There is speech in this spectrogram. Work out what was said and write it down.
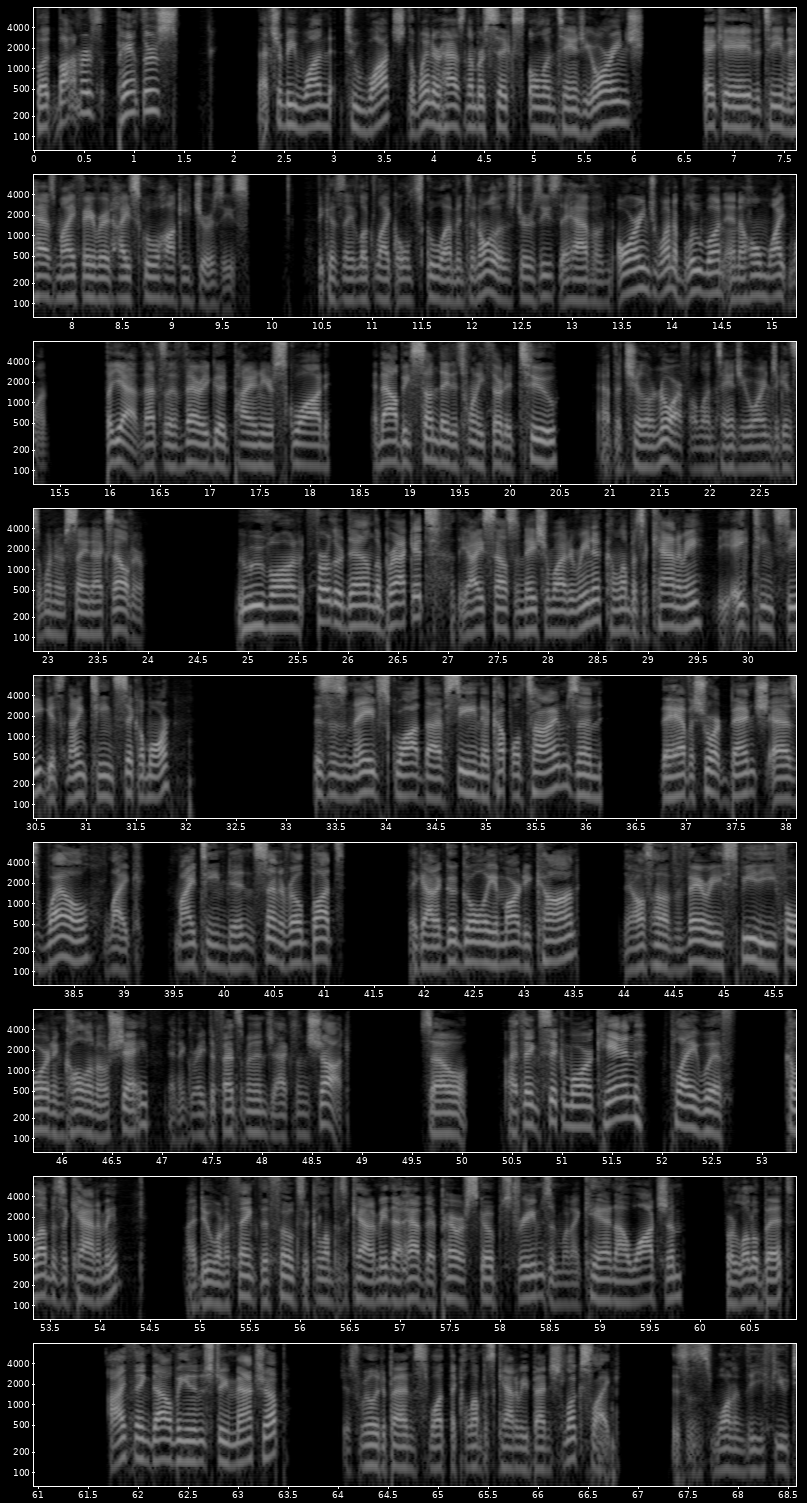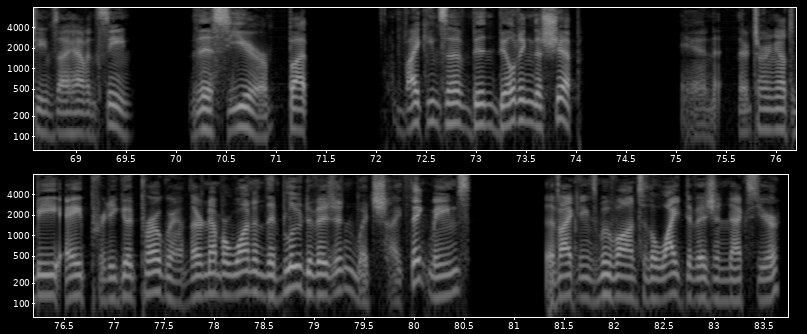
But Bombers, Panthers, that should be one to watch. The winner has number six, Olentangy Orange, aka the team that has my favorite high school hockey jerseys. Because they look like old school Edmonton Oilers jerseys. They have an orange one, a blue one, and a home white one. But yeah, that's a very good Pioneer squad. And that'll be Sunday the 23rd at 2 at the Chiller North, Olentangy Orange against the winner of St. X Elder. We move on further down the bracket. The Ice House and Nationwide Arena, Columbus Academy, the 18th seed gets 19 Sycamore. This is an Ave squad that I've seen a couple times, and they have a short bench as well, like my team did in Centerville, but they got a good goalie in Marty Kahn. They also have a very speedy forward in Colin O'Shea and a great defenseman in Jackson Shock. So I think Sycamore can play with Columbus Academy. I do want to thank the folks at Columbus Academy that have their Periscope streams, and when I can, I'll watch them for a little bit. I think that'll be an interesting matchup. Just really depends what the Columbus Academy bench looks like. This is one of the few teams I haven't seen this year, but Vikings have been building the ship, and they're turning out to be a pretty good program. They're number one in the blue division, which I think means the Vikings move on to the white division next year.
